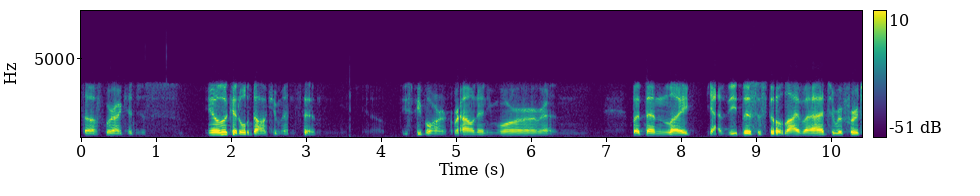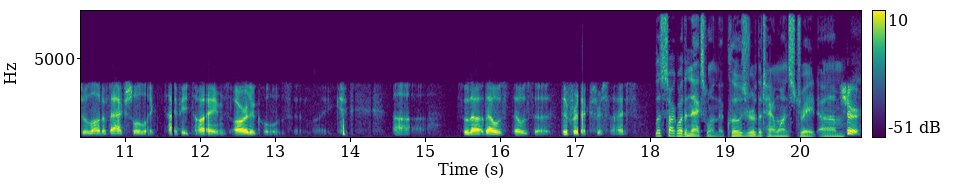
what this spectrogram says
stuff where I can just you know look at old documents and you know these people aren't around anymore, and but then like yeah, the, this is still alive. I had to refer to a lot of actual like Taipei Times articles and like uh, so that that was that was a different exercise. Let's talk about the next one, the closure of the Taiwan Strait. Um, Sure.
